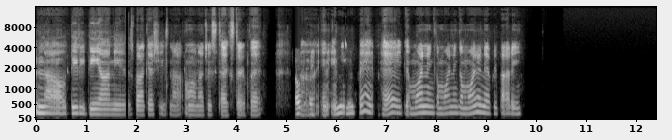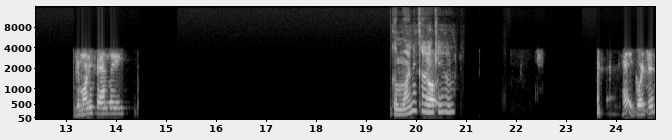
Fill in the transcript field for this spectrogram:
No, Dee Dee Dion is, but I guess she's not on. I just text her. But Okay. uh, in any event, hey, good morning, good morning, good morning, everybody. Good morning, family. Good morning, Kind Oh, Kim. hey, gorgeous.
